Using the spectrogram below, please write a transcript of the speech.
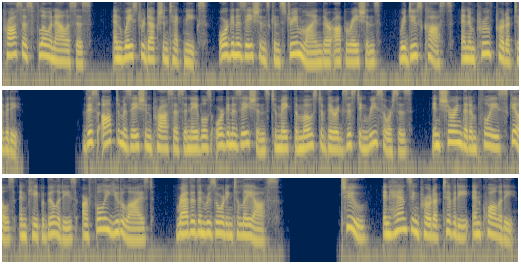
process flow analysis, and waste reduction techniques, organizations can streamline their operations, reduce costs, and improve productivity. This optimization process enables organizations to make the most of their existing resources, ensuring that employees' skills and capabilities are fully utilized, rather than resorting to layoffs. 2. Enhancing productivity and quality.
